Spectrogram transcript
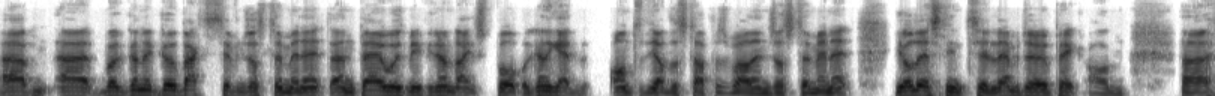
Um, uh, we're going to go back to Siv in just a minute, and bear with me if you don't like sport. We're going to get onto the other stuff as well in just a minute. You're listening to Lembit Öpik on uh,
